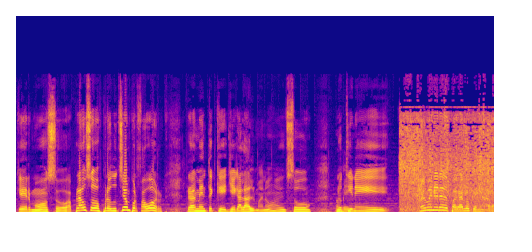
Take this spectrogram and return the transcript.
Qué hermoso. Aplausos, producción, por favor. Realmente que llega al alma, ¿no? Eso no tiene... No hay manera de pagarlo con nada.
